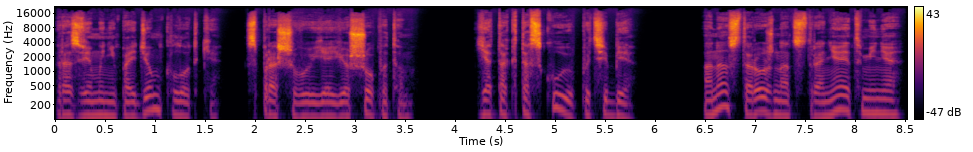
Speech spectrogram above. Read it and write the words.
«Разве мы не пойдем к лодке?» Спрашиваю я ее шепотом. «Я так тоскую по тебе». Она осторожно отстраняет меня,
